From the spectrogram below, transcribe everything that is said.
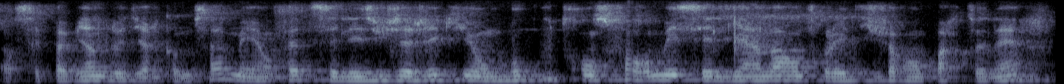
Alors, c'est pas bien de le dire comme ça, mais en fait, c'est les usagers qui ont beaucoup transformé ces liens-là entre les différents partenaires.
